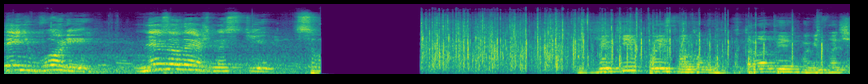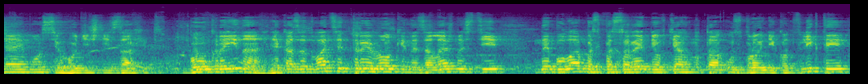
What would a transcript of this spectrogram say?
день волі, незалежності, гірким присмаком втрати ми відзначаємо сьогоднішній захід. Бо Україна, яка за 23 роки незалежності не була безпосередньо втягнута у збройні конфлікти,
